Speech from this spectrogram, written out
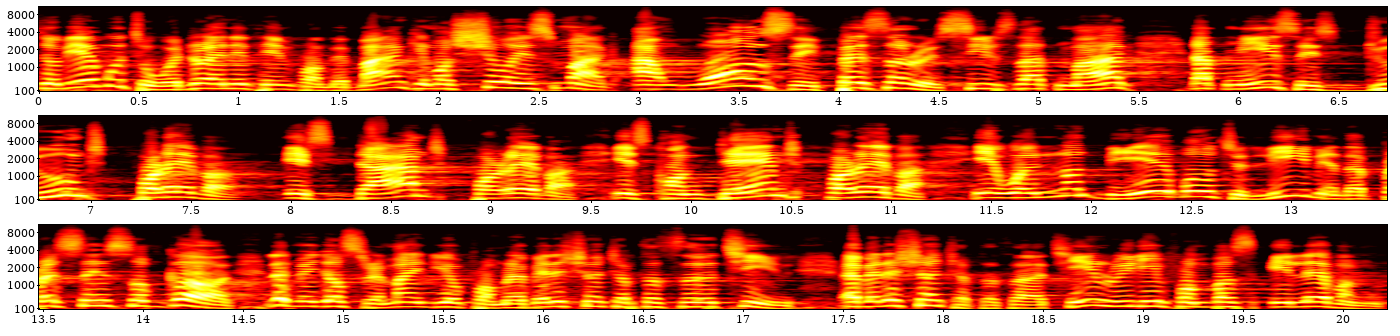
To be able to withdraw anything from the bank, he must show his mark. And once a person receives that mark, that means he's doomed forever is damned forever, is condemned forever. He will not be able to live in the presence of God. Let me just remind you from Revelation chapter 13. Revelation chapter 13, reading from verse 11.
